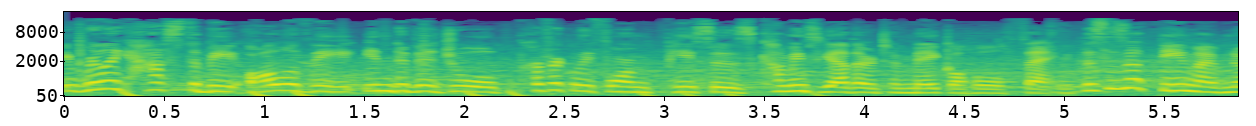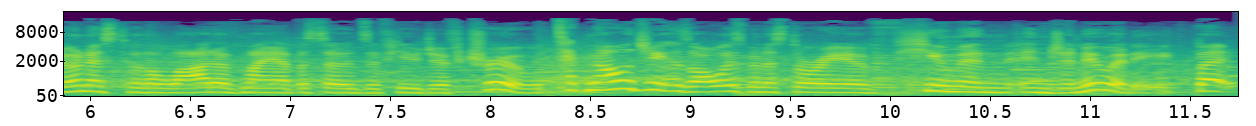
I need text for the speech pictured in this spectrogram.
It really has to be all of the individual, perfectly formed pieces coming together to make a whole thing. This is a theme I've noticed with a lot of my episodes of Huge If True. Technology has always been a story of human ingenuity, but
